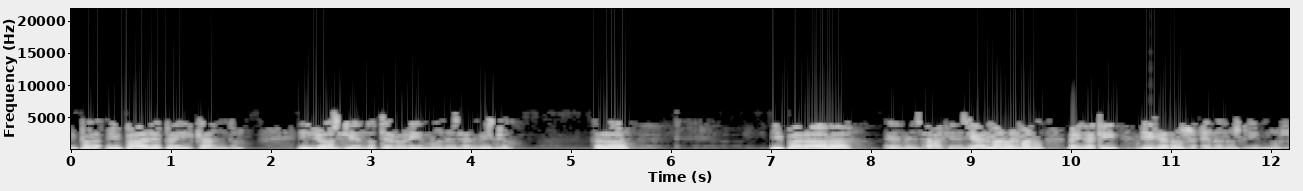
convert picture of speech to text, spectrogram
Mi, mi padre predicando y yo haciendo terrorismo en el servicio. ¿Hello? Y paraba el mensaje, decía, hermano, hermano, ven aquí, díganos en unos himnos.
